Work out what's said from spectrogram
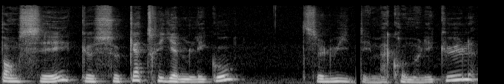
pensé que ce quatrième Lego, celui des macromolécules,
